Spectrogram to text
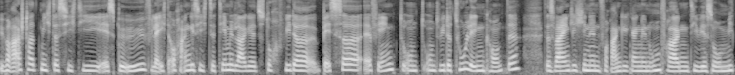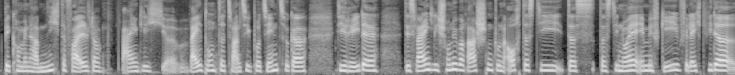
Überrascht hat mich, dass sich die SPÖ vielleicht auch angesichts der Themenlage jetzt doch wieder besser erfängt und, und wieder zulegen konnte. Das war eigentlich in den vorangegangenen Umfragen, die wir so mitbekommen haben, nicht der Fall. Da war eigentlich äh, weit unter 20 Prozent sogar die Rede. Das war eigentlich schon überraschend und auch, dass die, dass, dass die neue MFG vielleicht wieder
